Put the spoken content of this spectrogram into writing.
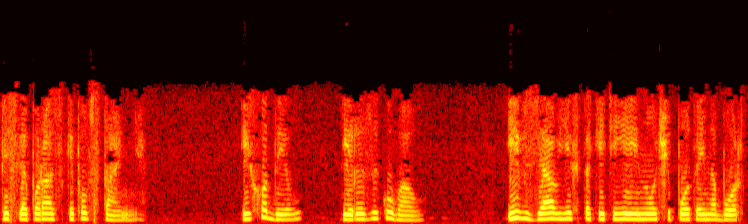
після поразки повстання. І ходив, і ризикував, і взяв їх таки тієї ночі потай на борт.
